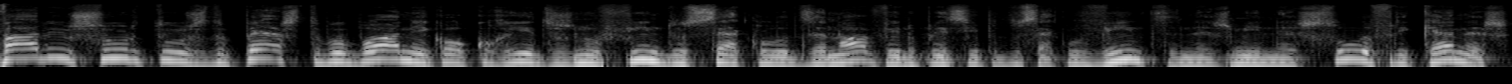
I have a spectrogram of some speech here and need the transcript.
vários surtos de peste bubónica ocorridos no fim do século XIX e no princípio do século XX nas minas sul-africanas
